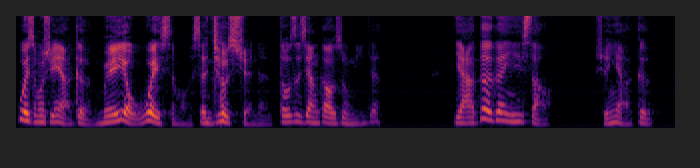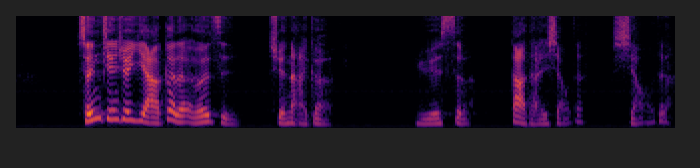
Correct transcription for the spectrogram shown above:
为什么选雅各？没有为什么，神就选了，都是这样告诉你的。雅各跟以扫选雅各，神拣选雅各的儿子，选哪一个？约瑟，大的还是小的？小的。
